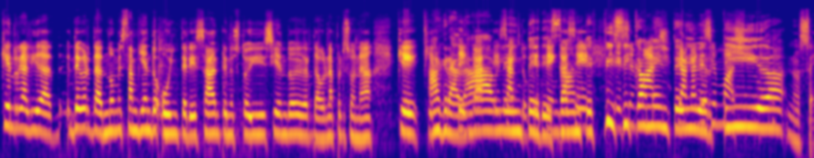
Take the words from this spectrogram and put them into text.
que en realidad, de verdad, no me están viendo o interesante? No estoy siendo de verdad una persona que, que Agradable, tenga, exacto, que tenga ese- interesante, físicamente que ese match. divertida, no sé.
